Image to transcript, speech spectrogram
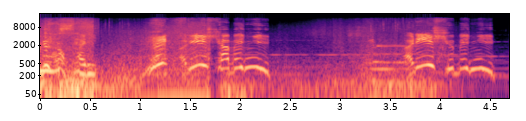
このシャ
